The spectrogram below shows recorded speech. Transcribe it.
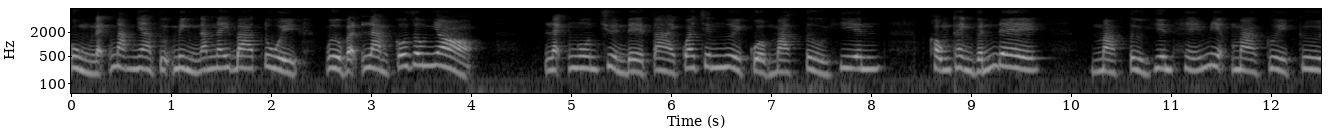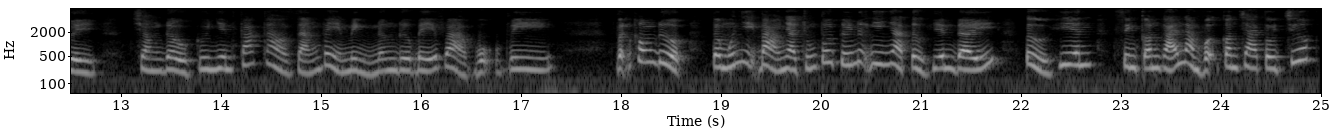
cùng lãnh mạc nhà tụi mình năm nay 3 tuổi, vừa vẫn làm cô dâu nhỏ. Lạnh ngôn chuyển đề tài qua trên người của Mạc Tử Hiên. Không thành vấn đề. Mạc Tử Hiên hé miệng mà cười cười. Trong đầu cư nhiên phát thảo dáng vẻ mình nâng đứa bé vào vụ vi. Vẫn không được, tôi muốn nhị bảo nhà chúng tôi cưới nữ nhi nhà Tử Hiên đấy. Tử Hiên, sinh con gái làm vợ con trai tôi trước,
